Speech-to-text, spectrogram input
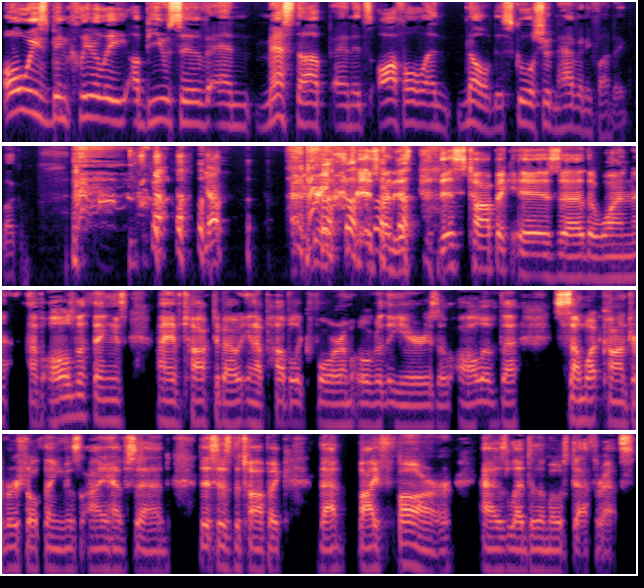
always been clearly abusive and messed up, and it's awful. And no, this school shouldn't have any funding. Fuck them. yep. I agree. it's funny. This this topic is uh, the one of all the things I have talked about in a public forum over the years of all of the somewhat controversial things I have said. This is the topic that by far has led to the most death threats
